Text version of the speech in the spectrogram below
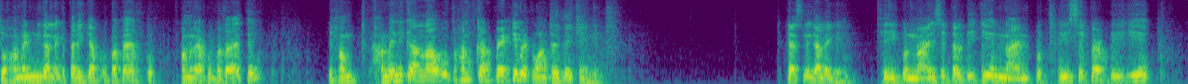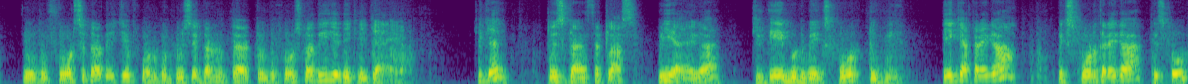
तो हमें निकालने के तरीके आपको पता है आपको? हमने आपको बताए थे कि हम, हमें निकालना होगा तो हम कंपेटिव एडवांटेज देखेंगे। कैसे निकालेंगे? थ्री को नाइन से कर दीजिए नाइन को थ्री से कर दीजिए टू को फोर से कर दीजिए, फोर को टू से कर टू को फोर से कर दीजिए देखिए क्या आएगा। ठीक है? तो इसका आंसर क्लास बी आएगा कि A would be export to B A क्या करेगा? एक्सपोर्ट करेगा किसको?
